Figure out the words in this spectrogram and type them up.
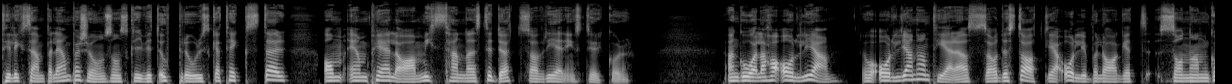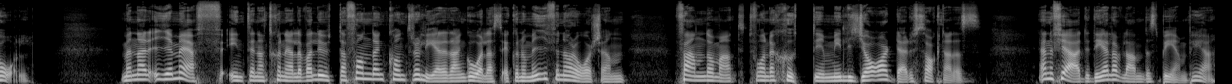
till exempel en person som skrivit upproriska texter om MPLA misshandlades till döds av regeringsstyrkor. Angola har olja och oljan hanteras av det statliga oljebolaget Sonangol. Men när IMF, Internationella valutafonden, kontrollerade Angolas ekonomi för några år sedan fann de att 270 miljarder saknades. En fjärdedel av landets BNP.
